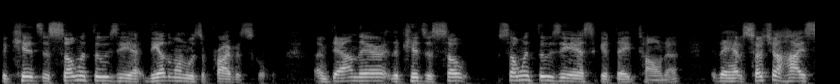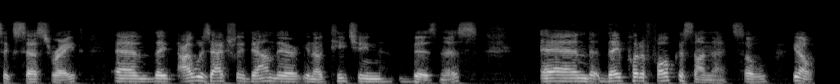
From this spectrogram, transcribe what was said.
The kids are so enthusiastic. The other one was a private school. I'm down there. The kids are so so enthusiastic at Daytona. They have such a high success rate, and they. I was actually down there, you know, teaching business, and they put a focus on that. So you know,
